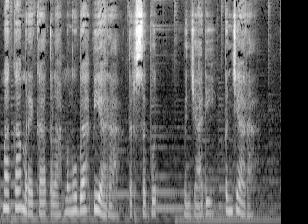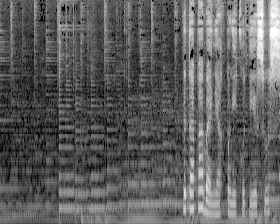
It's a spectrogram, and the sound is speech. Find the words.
maka mereka telah mengubah biara tersebut menjadi penjara. Betapa banyak pengikut Yesus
